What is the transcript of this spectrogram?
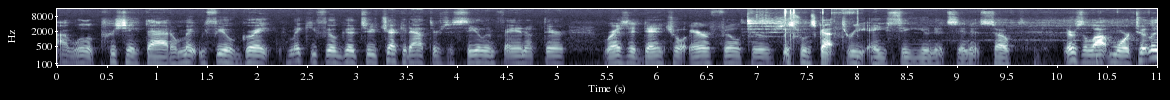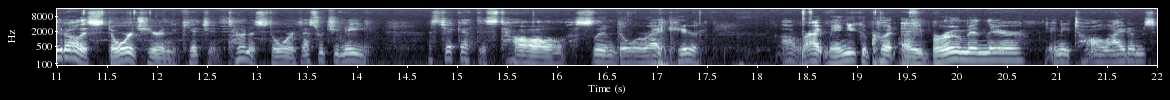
I will appreciate that. It'll make me feel great. It'll make you feel good too. Check it out. There's a ceiling fan up there, residential air filters. This one's got three AC units in it. So there's a lot more to it. Look at all this storage here in the kitchen. Ton of storage. That's what you need. Let's check out this tall, slim door right here. All right, man, you could put a broom in there, any tall items.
